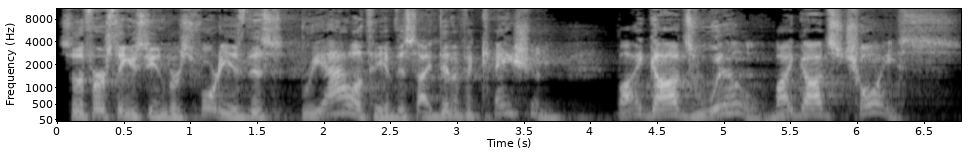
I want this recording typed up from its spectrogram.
So, the first thing you see in verse 40 is this reality of this identification by God's will, by God's choice.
